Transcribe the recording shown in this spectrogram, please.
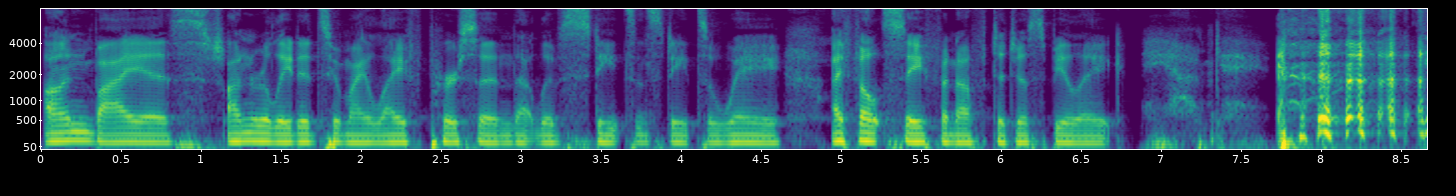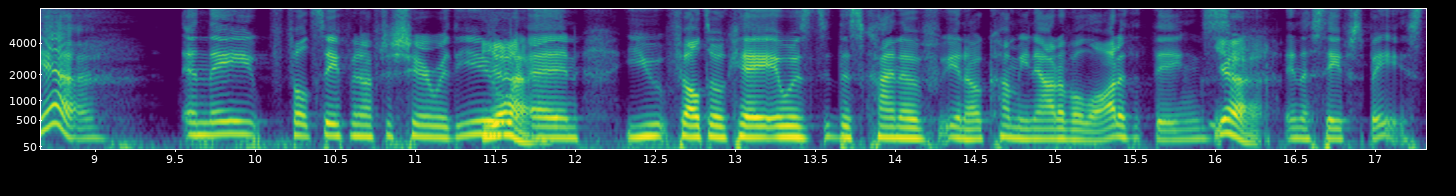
unbiased, unrelated to my life person that lives states and states away, I felt safe enough to just be like, hey, I'm gay. yeah. And they felt safe enough to share with you, Yeah. and you felt okay. It was this kind of, you know, coming out of a lot of the things Yeah. in a safe space.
